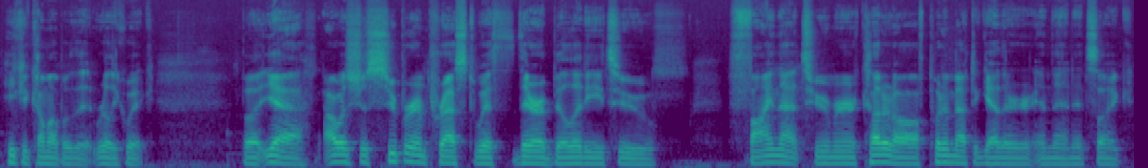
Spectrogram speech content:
he could come up with it really quick. But yeah, I was just super impressed with their ability to find that tumor, cut it off, put him back together, and then it's like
